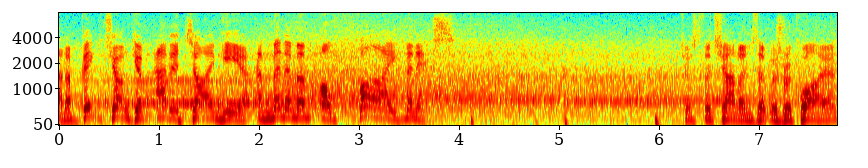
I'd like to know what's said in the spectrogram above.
And a big chunk of added time here, a minimum of five minutes. Just the challenge that was required.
